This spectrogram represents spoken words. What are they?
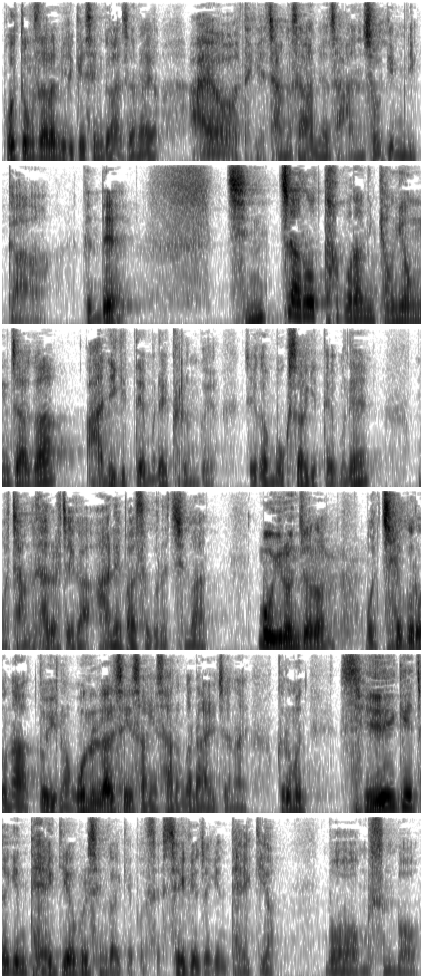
보통 사람이 이렇게 생각하잖아요. 아유 어떻게 장사하면서 안 속입니까? 근데 진짜로 탁월한 경영자가 아니기 때문에 그런 거예요. 제가 목사기 때문에 뭐 장사를 제가 안 해봐서 그렇지만 뭐 이런저런 뭐 책으로나 또 이런 오늘날 세상에 사는 건 알잖아요. 그러면 세계적인 대기업을 생각해 보세요. 세계적인 대기업. 뭐 무슨 뭐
